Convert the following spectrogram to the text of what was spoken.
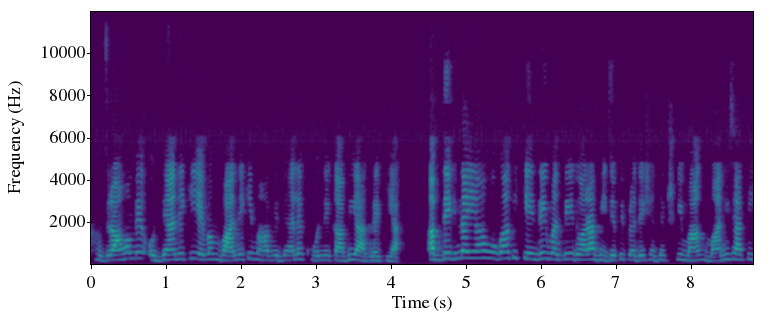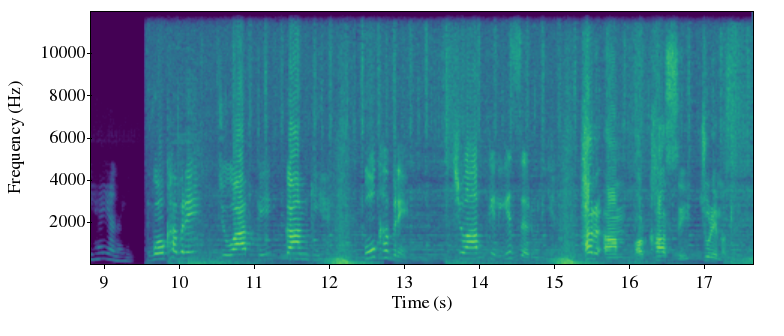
खजुराहो में उद्यानिकी एवं वानिकी महाविद्यालय खोलने का भी आग्रह किया। अब देखना यह होगा कि केंद्रीय मंत्री द्वारा बीजेपी प्रदेश अध्यक्ष की मांग मानी जाती है या नहीं। वो खबरें जो आपके काम की है। वो खबरें जो आपके लिए ज़रूरी है। हर आम और खास से जुड़े मसले।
